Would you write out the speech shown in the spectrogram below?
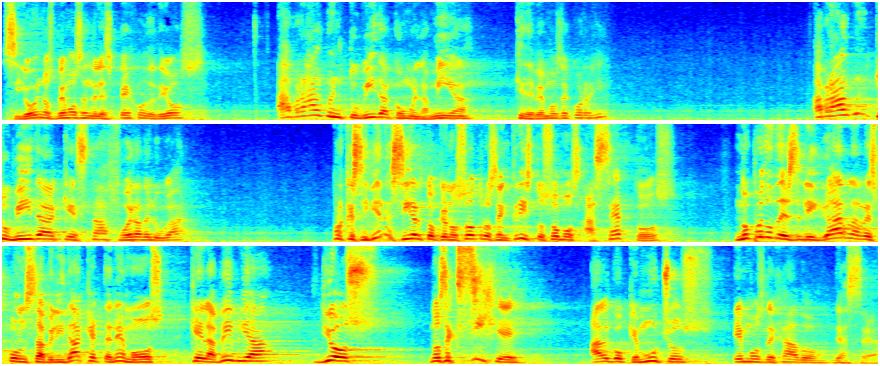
si hoy nos vemos en el espejo de Dios, ¿habrá algo en tu vida como en la mía que debemos de corregir? ¿Habrá algo en tu vida que está fuera de lugar? Porque si bien es cierto que nosotros en Cristo somos aceptos, no puedo desligar la responsabilidad que tenemos que la Biblia, Dios, nos exige algo que muchos hemos dejado de hacer.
